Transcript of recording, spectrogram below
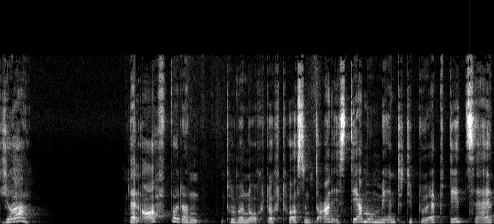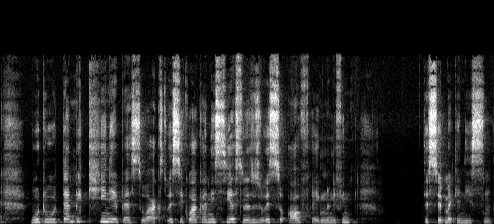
ja, dein Aufbau dann drüber nachgedacht hast und dann ist der Moment, die Prep, die Zeit, wo du dein Bikini besorgst, alles sich organisierst und es ist alles so aufregend und ich finde, das sollte man genießen.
